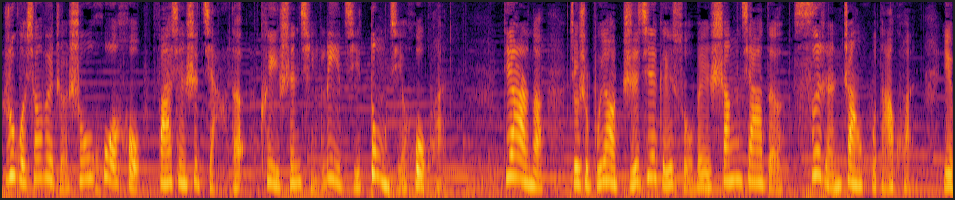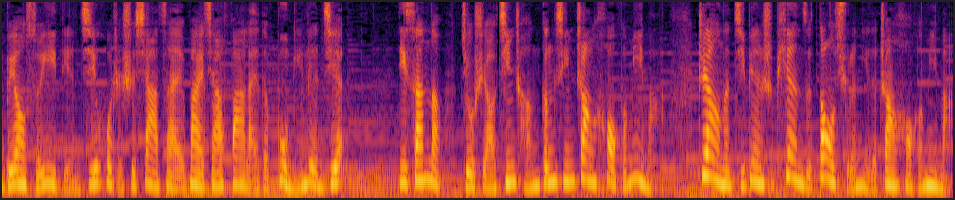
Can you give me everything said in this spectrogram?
如果消费者收货后发现是假的，可以申请立即冻结货款。第二呢，就是不要直接给所谓商家的私人账户打款，也不要随意点击或者是下载卖家发来的不明链接。第三呢，就是要经常更新账号和密码，这样呢，即便是骗子盗取了你的账号和密码，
